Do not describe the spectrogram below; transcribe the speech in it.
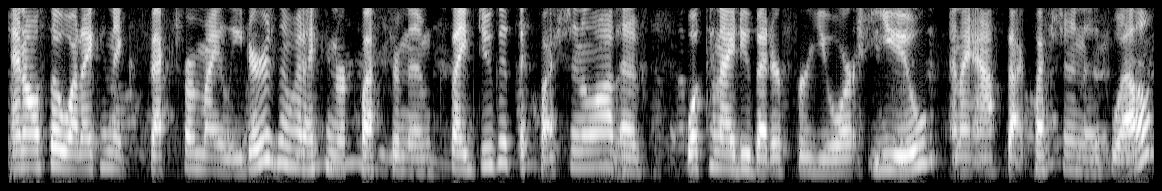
and also what I can expect from my leaders and what I can request from them. Because I do get the question a lot of what can I do better for your you, and I ask that question as well.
